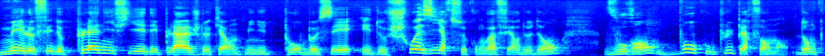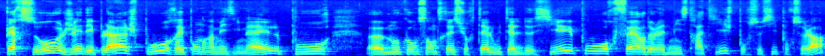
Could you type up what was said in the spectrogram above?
Mais le fait de planifier des plages de 40 minutes pour bosser et de choisir ce qu'on va faire dedans vous rend beaucoup plus performant. Donc perso, j'ai des plages pour répondre à mes emails, pour euh, me concentrer sur tel ou tel dossier pour faire de l'administratif, pour ceci, pour cela,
